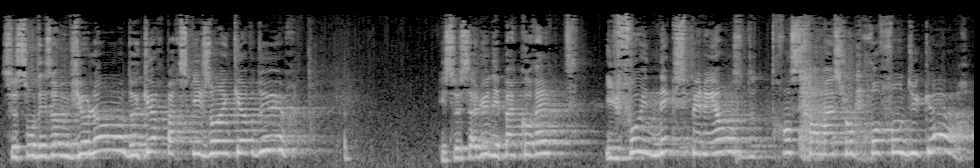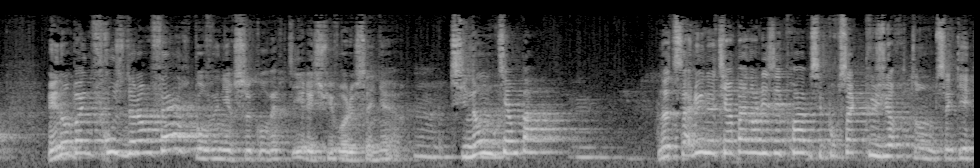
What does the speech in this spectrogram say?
Ce sont des hommes violents de cœur parce qu'ils ont un cœur dur. Et ce salut n'est pas correct. Il faut une expérience de transformation profonde du cœur. Et non pas une frousse de l'enfer pour venir se convertir et suivre le Seigneur. Mm. Sinon, on ne tient pas. Notre salut ne tient pas dans les épreuves. C'est pour ça que plusieurs tombent. C'est qu'ils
